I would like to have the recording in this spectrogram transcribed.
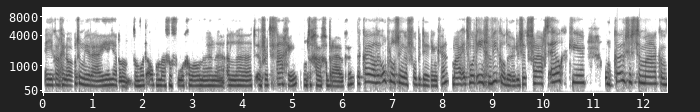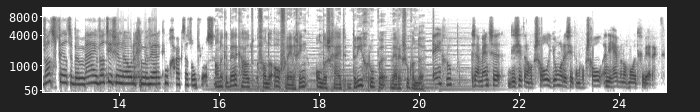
En je kan geen auto meer rijden, ja, dan, dan wordt openbaar vervoer gewoon een, een, een, vertraging om te gaan gebruiken. Daar kan je alweer oplossingen voor bedenken, maar het wordt ingewikkelder. Dus het vraagt elke keer om keuzes te maken. Wat speelt er bij mij? Wat is er nodig in mijn werk? Hoe ga ik dat oplossen? Anneke Berghout van de Oogvereniging onderscheidt drie groepen werkzoekenden. Eén groep zijn mensen die zitten nog op school, jongeren zitten nog op school en die hebben nog nooit gewerkt.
